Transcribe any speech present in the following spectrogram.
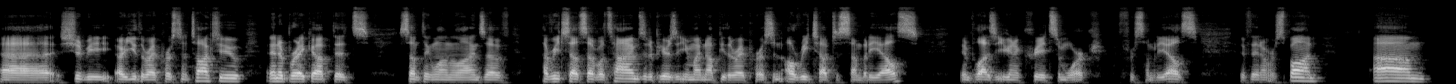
Uh, should we, are you the right person to talk to? And a breakup that's something along the lines of I've reached out several times. It appears that you might not be the right person. I'll reach out to somebody else. It implies that you're going to create some work for somebody else if they don't respond. Um,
